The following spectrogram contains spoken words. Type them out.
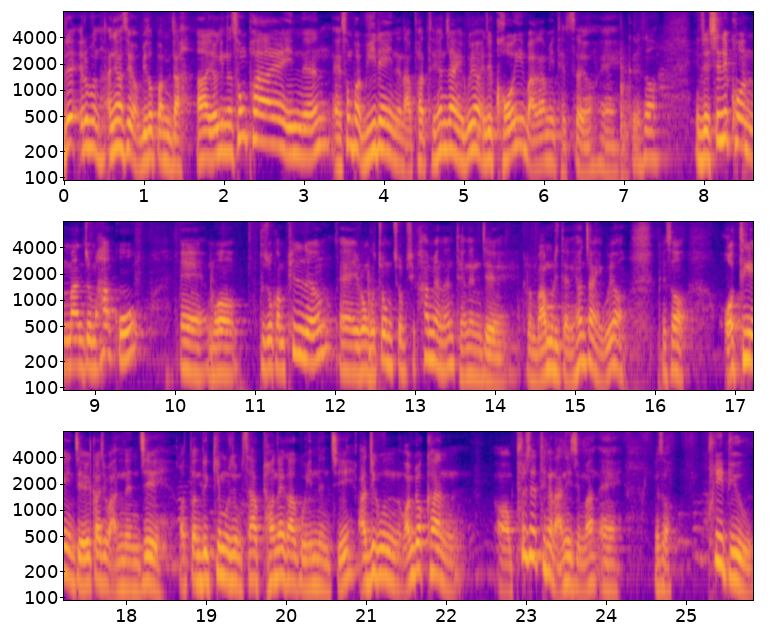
네, 여러분 안녕하세요. 미도빠입니다. 아, 여기는 송파에 있는 예, 송파 위례에 있는 아파트 현장이고요. 이제 거의 마감이 됐어요. 예, 그래서 이제 실리콘만 좀 하고 예, 뭐 부족한 필름 예, 이런 거 조금 조금씩 하면은 되는 이제 그런 마무리되는 현장이고요. 그래서 어떻게 이제 여기까지 왔는지 어떤 느낌으로 좀 싹 변해가고 있는지 아직은 완벽한 어, 풀 세팅은 아니지만 예, 그래서 프리뷰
